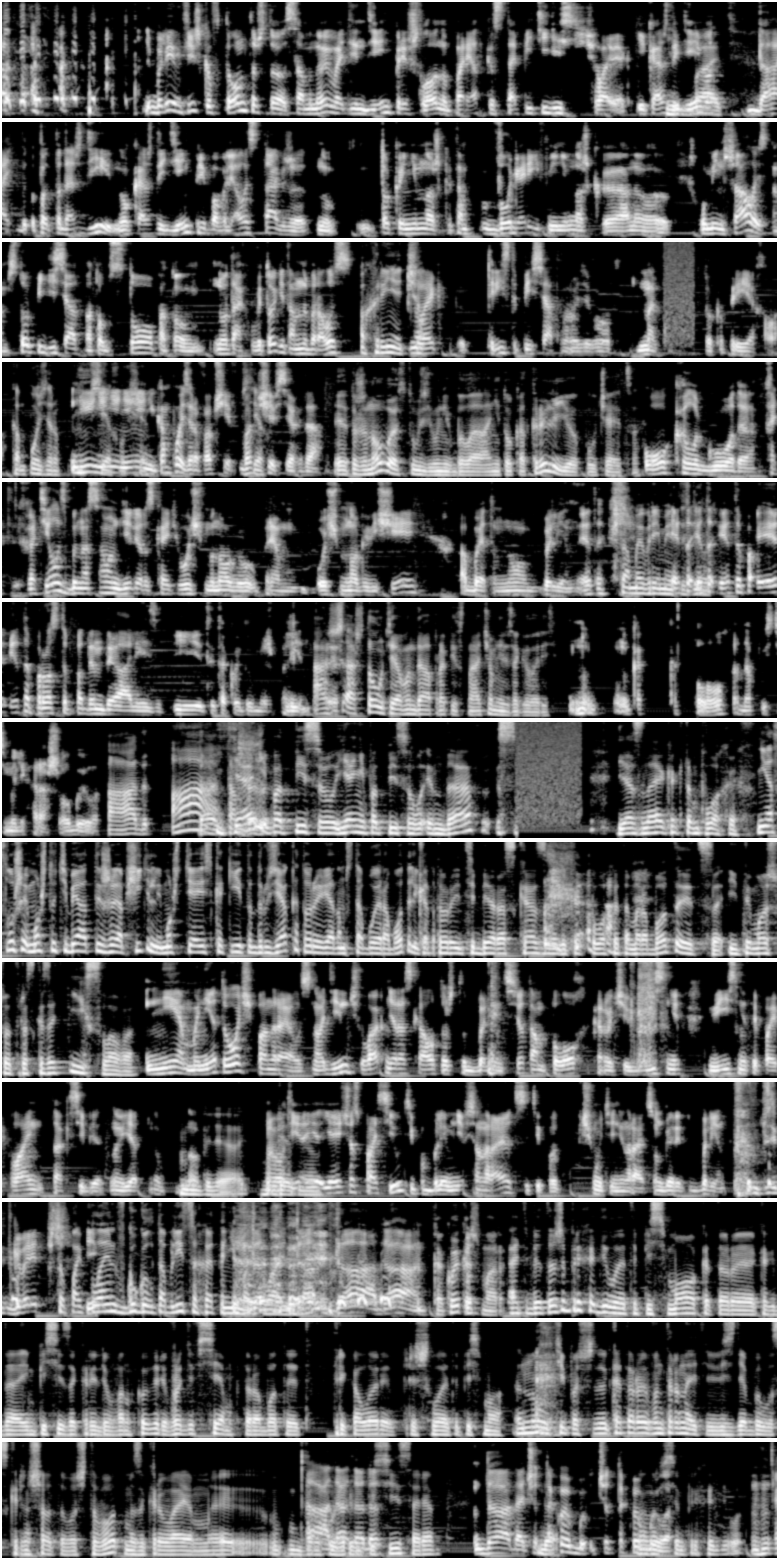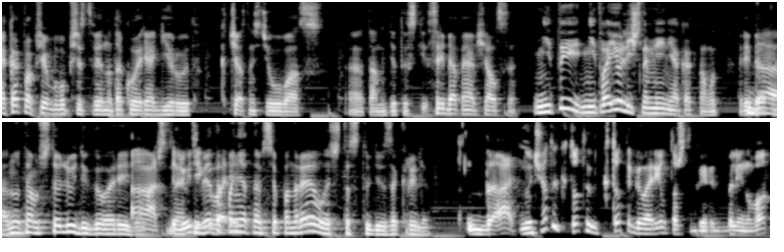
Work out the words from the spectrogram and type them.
Блин, фишка в том, то, что со мной в один день пришло, ну, порядка 150 человек. И каждый день... вот- Ебать. да, п- подожди, но каждый день прибавлялось так же. Ну, только немножко, там в логарифме немножко оно уменьшалось, там 150, потом 100, потом... Ну так, в итоге там набралось Охренеть, ну, человек 350 вроде вот на только приехало. композеров. всех Не-не-не, не композеров, вообще, вообще всех, да. Это же новая студия у них была, они только открыли ее, получается. Около года. Хот- Хотелось бы на самом деле рассказать очень много, прям очень много вещей об этом, но, блин, это, Самое время это, это, это, сделать. это, э, это просто под НДА лезет. И ты такой думаешь, блин, А, это- а что у тебя в НДА прописано? О чем нельзя говорить? ну, ну, как, как плохо, допустим, или хорошо было. А, А, Да, Я даже- не подписывал, я не подписывал НДА. С- Я знаю, как там плохо. не, а слушай, может у тебя, ты же общительный, может у тебя есть какие-то друзья, которые рядом с тобой работали, которые... Которые тебе рассказывали, как плохо там работается, и ты можешь вот рассказать их слова. Не, мне это очень понравилось, но один чувак мне рассказал то, что, блин, все там плохо, короче, виснет, виснет и pipeline так себе. Ну, я, ну, ну, Бля, Ну, Вот я, я, я еще спросил, типа, блин, мне все нравится, типа, почему тебе не нравится? Он говорит, блин, говорит, Что pipeline в Google таблицах это не pipeline. да, да, да. какой кошмар. А тебе тоже приходило это письмо, которое, когда MPC закрыли в Ванкувере, вроде всем, кто работает в Technicolor е, пришло это письмо. Ну, типа, которое в интернете везде было, скриншот его, что вот, мы закрываем э, А, да. NPC, сорян. Да, да, что-то Да. такое, что-то такое было. всем приходило. А как вообще в обществе на такое реагируют? В частности, у вас, э, там, где ты с, с ребятами общался. Не ты, не твое личное мнение, а как там вот ребята? Да, ну там что люди говорили. А, что Да, люди Тебе-то, говорили. понятно, все понравилось, что студию закрыли. Да, ну что-то кто-то кто-то говорил то, что говорит, блин, вот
